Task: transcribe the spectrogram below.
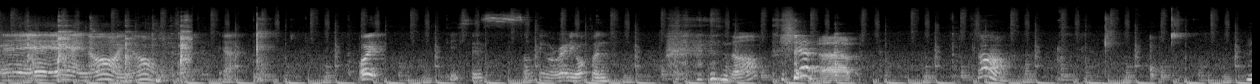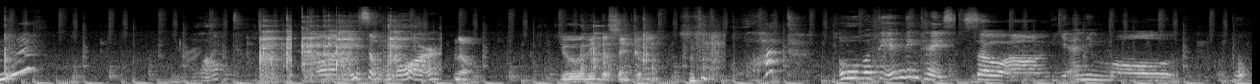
Hey, hey, hey, I know, I know. Yeah. Wait. This is something already open. no? Shut up. Oh. Hmm? What? Oh, I need some more. No. You did the same to me. What? Oh, but the ending taste. So, um, the animal would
